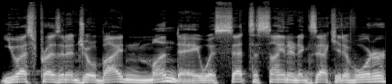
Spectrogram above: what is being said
U.S. President Joe Biden Monday was set to sign an executive order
